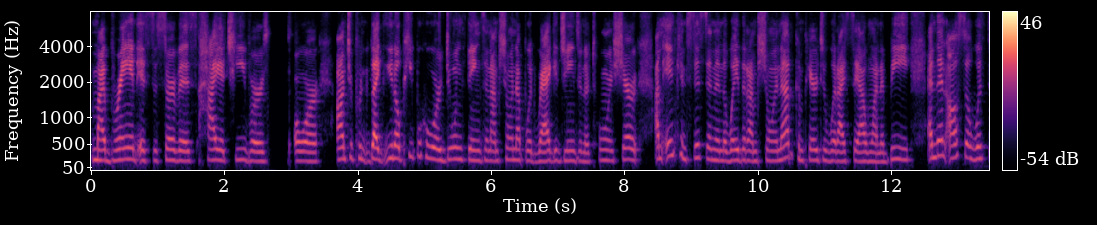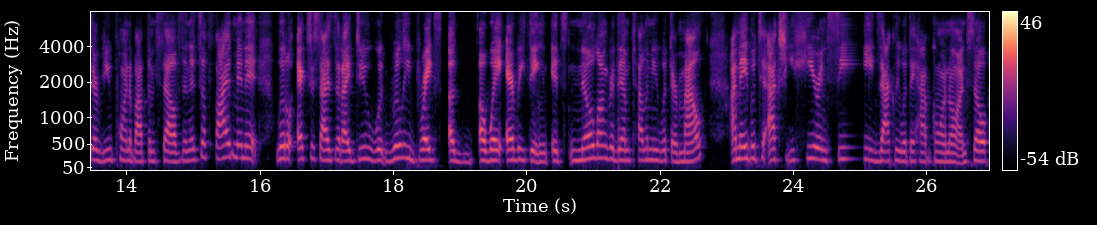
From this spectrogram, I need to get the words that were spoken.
my brand is to service high achievers or entrepreneur, like, you know, people who are doing things and I'm showing up with ragged jeans and a torn shirt, I'm inconsistent in the way that I'm showing up compared to what I say I want to be. And then also with their viewpoint about themselves. And it's a five minute little exercise that I do what really breaks a, away everything. It's no longer them telling me with their mouth. I'm able to actually hear and see exactly what they have going on. So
